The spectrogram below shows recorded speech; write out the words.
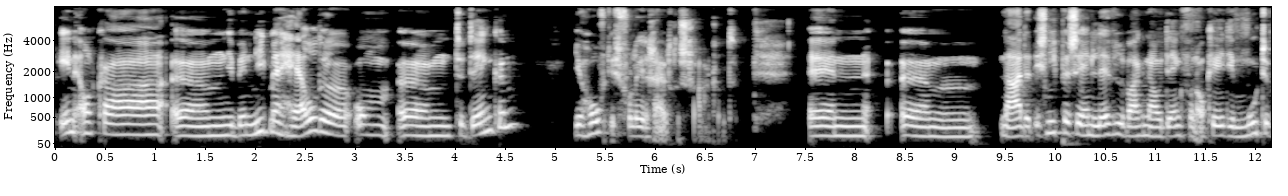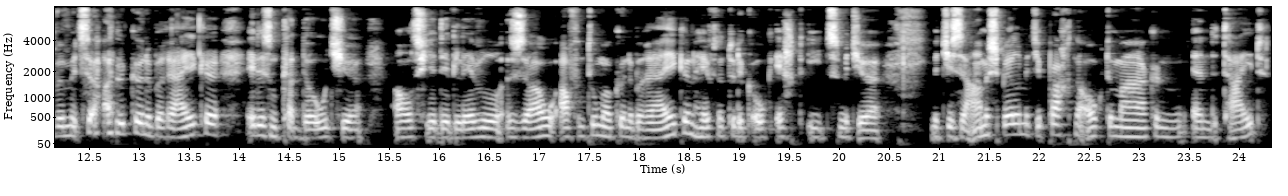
in elkaar. Um, je bent niet meer helder om um, te denken. je hoofd is volledig uitgeschakeld. En um, nou, dat is niet per se een level waar ik nou denk van oké, die moeten we met z'n allen kunnen bereiken. Het is een cadeautje als je dit level zou af en toe maar kunnen bereiken. Heeft natuurlijk ook echt iets met je, met je samenspel, met je partner ook te maken en de tijd.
